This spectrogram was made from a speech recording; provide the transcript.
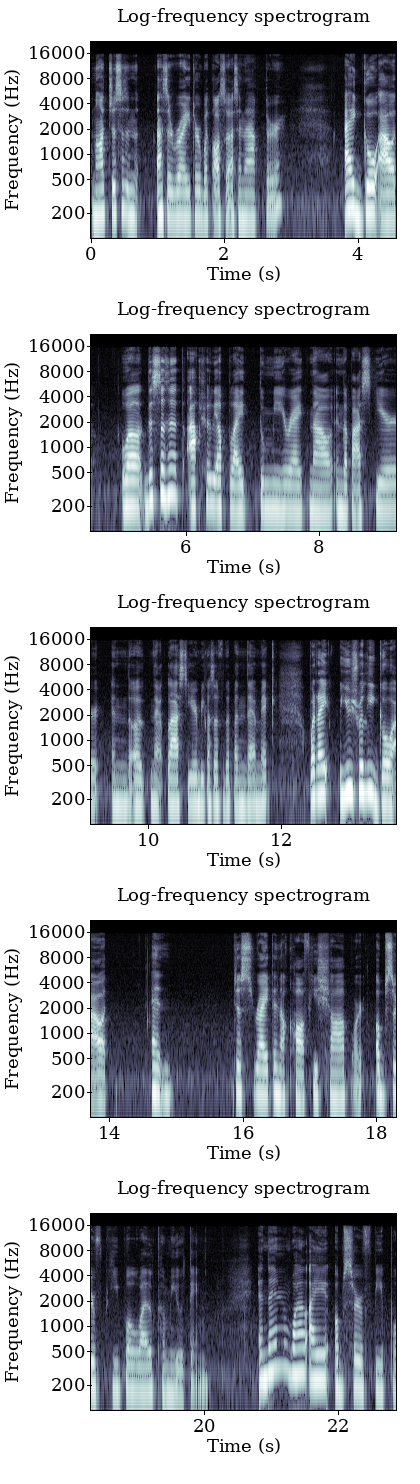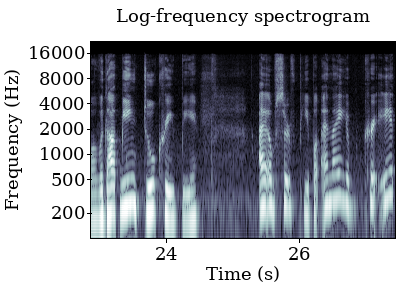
not just as, an, as a writer but also as an actor. I go out well, this doesn't actually apply to me right now in the past year and the last year because of the pandemic, but I usually go out and just write in a coffee shop or observe people while commuting. And then while I observe people without being too creepy, I observe people and I create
